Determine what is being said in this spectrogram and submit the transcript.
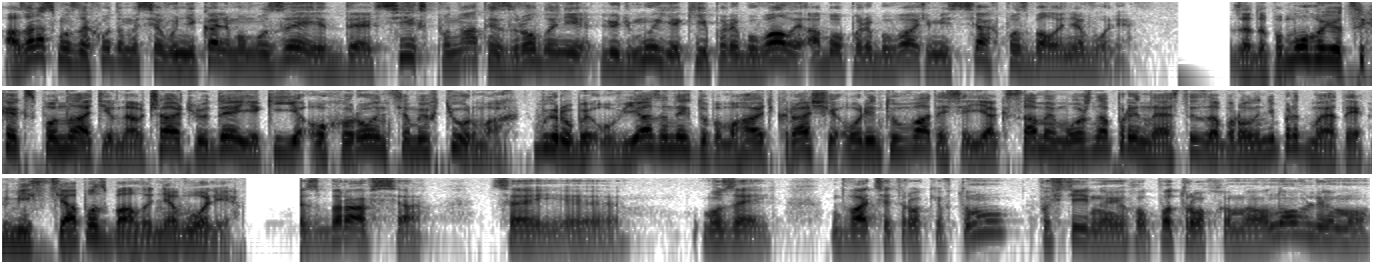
А зараз ми знаходимося в унікальному музеї, де всі експонати зроблені людьми, які перебували або перебувають у місцях позбавлення волі. За допомогою цих експонатів навчають людей, які є охоронцями в тюрмах. Вироби ув'язаних допомагають краще орієнтуватися, як саме можна принести заборонені предмети в місця позбавлення волі. Збирався цей е, музей 20 років тому. Постійно його потроху ми оновлюємо.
